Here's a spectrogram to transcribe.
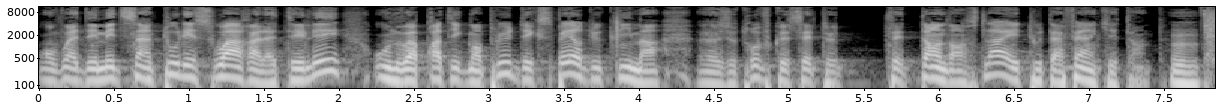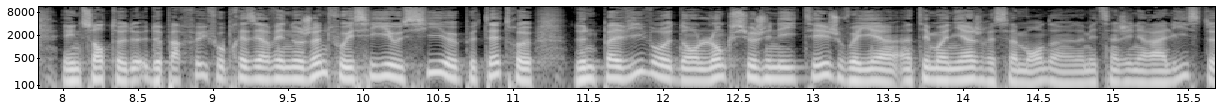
on voit des médecins tous les soirs à la télé. On ne voit pratiquement plus d'experts du climat. Euh, je trouve que cette cette tendance-là est tout à fait inquiétante. Mmh. Et une sorte de, de pare-feu, il faut préserver nos jeunes, il faut essayer aussi euh, peut-être de ne pas vivre dans l'anxiogénéité. Je voyais un, témoignage récemment d'un médecin généraliste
